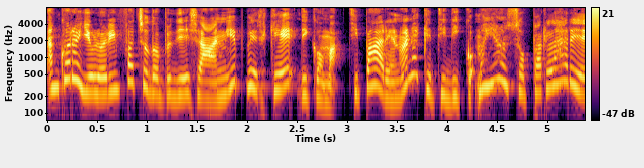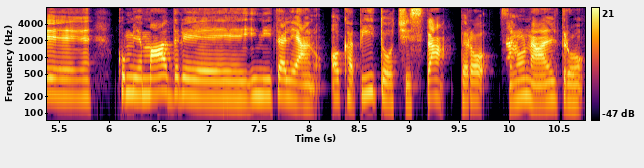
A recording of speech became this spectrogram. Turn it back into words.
ancora io lo rinfaccio dopo dieci anni perché dico: Ma ti pare? Non è che ti dico, ma io non so parlare con mia madre in italiano. Ho capito, ci sta, però se non altro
